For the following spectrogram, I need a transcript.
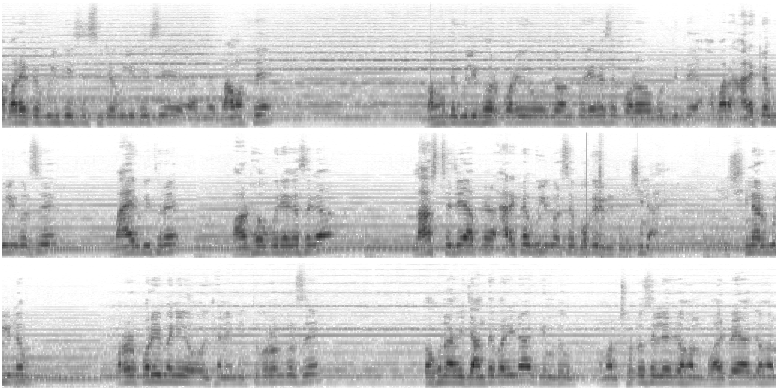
আবার একটা গুলি খেয়েছে, সিটা গুলি খেয়েছে, আপনার বাম হাতে। বাম হাতে গুলি খাওয়ার পরে ও যখন পড়ে গেছে, পরবর্তীতে আবার আরেকটা গুলি করছে পায়ের ভিতরে। পাওয়াটাও পড়ে গেছে গা। লাস্টে যে আপনার আরেকটা গুলি করছে বুকের ভিতরে, সিনায়। এই সিনার গুলিটা করার পরেই মানে ওইখানে মৃত্যুবরণ করছে। তখন আমি জানতে পারি না, কিন্তু আমার ছোট ছেলে যখন ভয় পেয়ে, যখন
